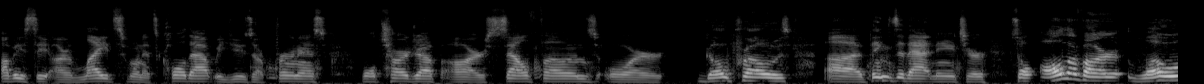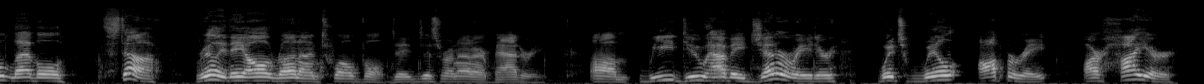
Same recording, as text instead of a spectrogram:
Obviously, our lights, when it's cold out, we use our furnace. We'll charge up our cell phones or GoPros, uh, things of that nature. So, all of our low level stuff, really, they all run on 12 volts. They just run on our battery. Um, we do have a generator which will operate our higher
